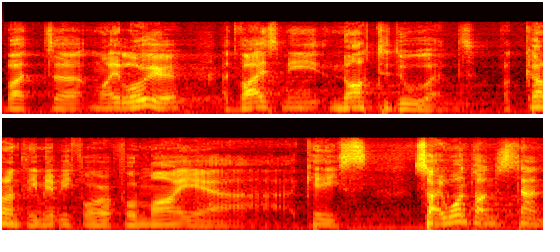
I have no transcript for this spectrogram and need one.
But my lawyer advised me not to do it. uh, Currently, maybe for, for my case. So I want to understand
